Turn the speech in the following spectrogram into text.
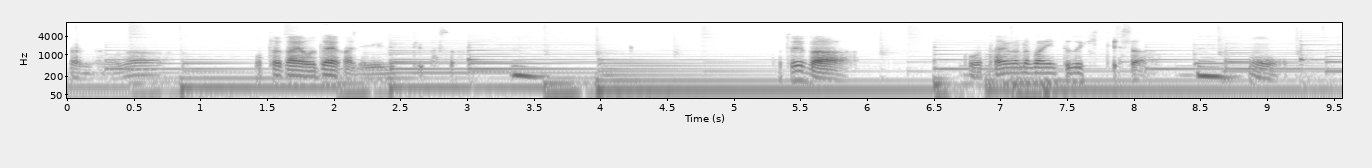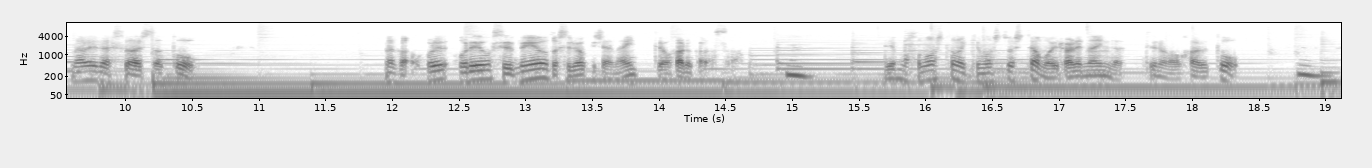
う、なんだろうな、お互い穏やかでいるっていうかさ、うん例えば、こう対話の場に行った時ってさ、うんもう慣れた人たちだと、なんか俺俺を責めようとしてるわけじゃないってわかるからさ、うん。でもその人の気持ちとしてはもういられないんだっていうのがわかると、うん。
